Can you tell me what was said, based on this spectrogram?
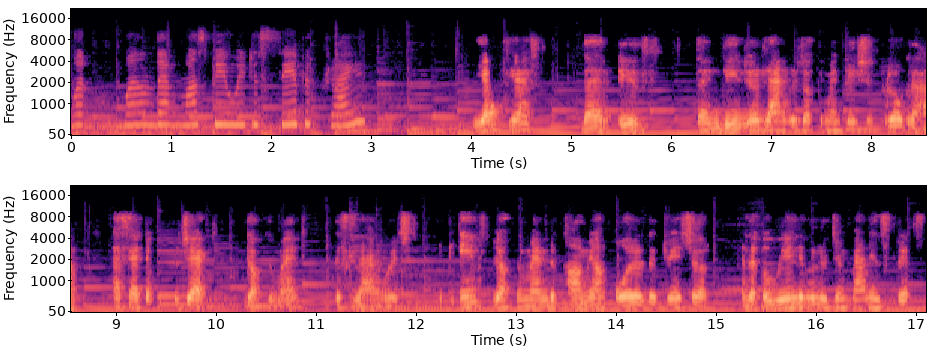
But, well, there must be a way to save it, right? Yes, yes, there is. The Endangered Language Documentation Program has set up a project, to Document This Language. It aims to document the Khamyang oral literature and the available written manuscripts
